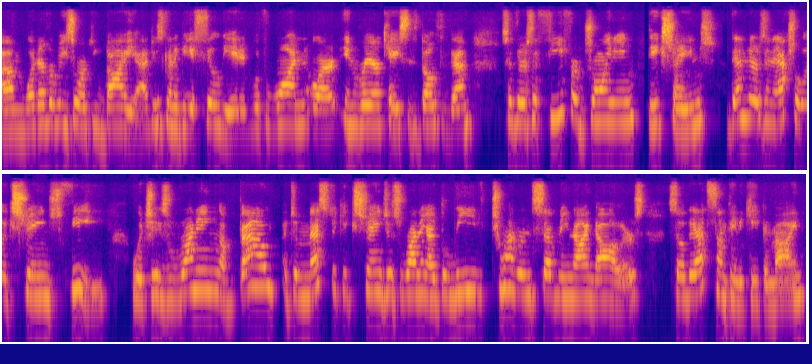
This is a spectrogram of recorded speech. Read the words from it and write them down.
Um, whatever resort you buy at is going to be affiliated with one or, in rare cases, both of them. So there's a fee for joining the exchange. Then there's an actual exchange fee, which is running about a domestic exchange is running, I believe, $279. So that's something to keep in mind.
